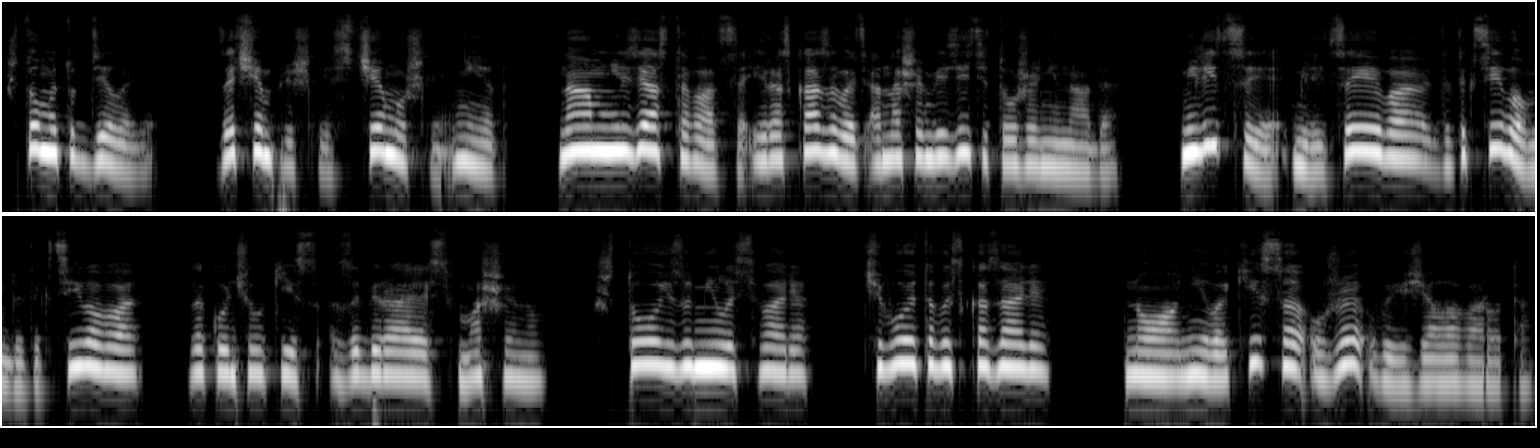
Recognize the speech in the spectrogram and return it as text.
Что мы тут делали? Зачем пришли? С чем ушли? Нет. Нам нельзя оставаться, и рассказывать о нашем визите тоже не надо. Милиции – Милицеева, детективам – Детективова закончил Кис, забираясь в машину. Что изумилась Варя? Чего это вы сказали? Но Нива Киса уже выезжала в ворота.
